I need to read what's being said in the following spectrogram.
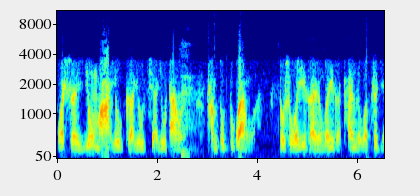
我是有妈有哥有姐有单位，他们都不管我，都是我一个人，我一个摊子，我自己，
